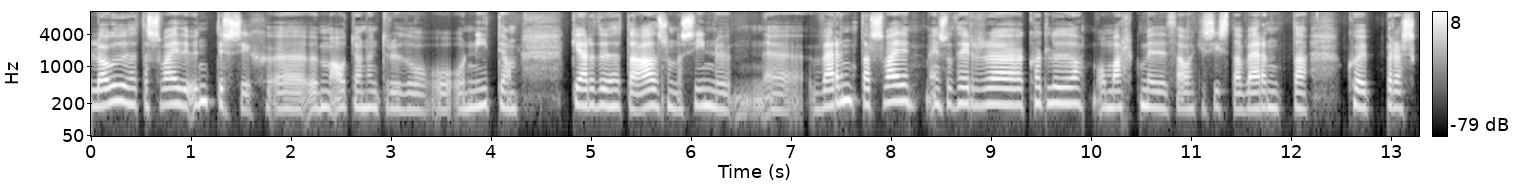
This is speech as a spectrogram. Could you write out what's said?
lögðu þetta svæði undir sig um 1819 gerðu þetta að svona sínu verndarsvæði eins og þeir kölluðu það. Og markmiði þá ekki sísta vernda kaup bresk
